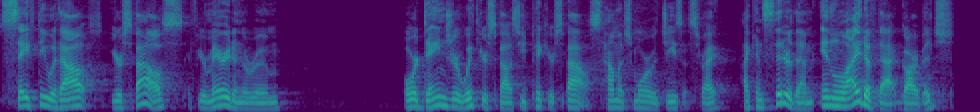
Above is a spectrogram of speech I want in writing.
safety without your spouse, if you're married in the room, or danger with your spouse, you'd pick your spouse. How much more with Jesus, right? I consider them, in light of that garbage,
